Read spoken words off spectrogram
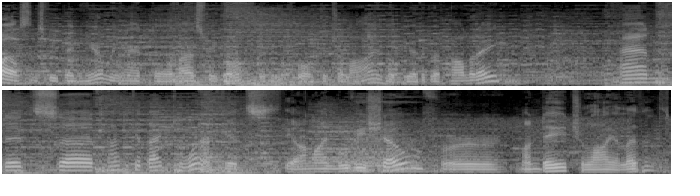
while since we've been here. We had uh, last week off for the 4th of July. Hope you had a good holiday. And it's uh, time to get back to work. It's the online movie show for Monday, July 11th,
